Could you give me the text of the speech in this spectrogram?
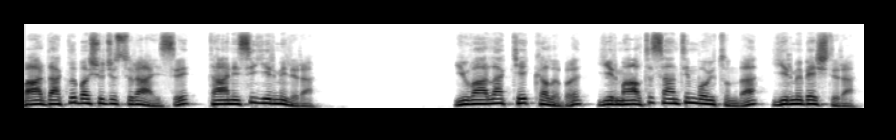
Bardaklı başucu sürahisi, tanesi 20 lira. Yuvarlak kek kalıbı, 26 santim boyutunda, 25 lira.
